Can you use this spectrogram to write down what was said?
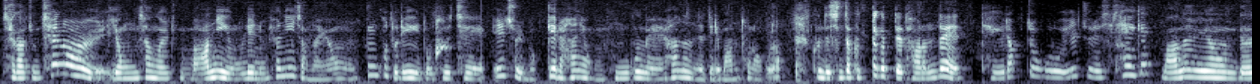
제가 좀 채널 영상을 좀 많이 올리는 편이잖아요. 친구들이 너 도대체 일주일 몇 개를 하냐고 궁금해하는 애들이 많더라고요. 근데 진짜 그때그때 다른데 대략적으로 일주일에 3개? 많으면 4,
